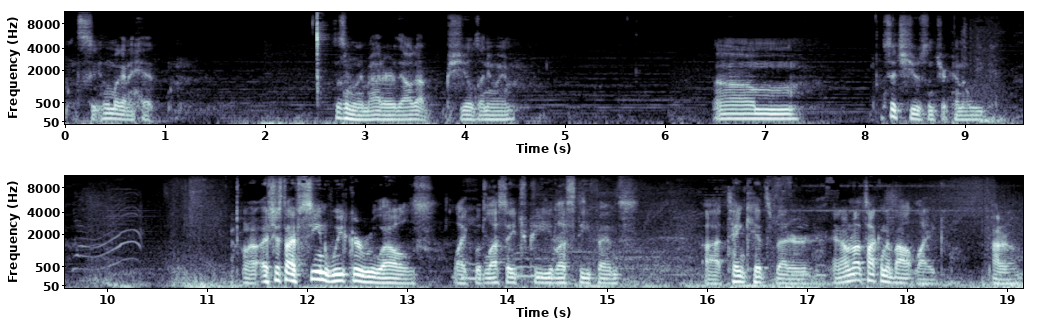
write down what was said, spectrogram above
let's see who am i gonna hit? Doesn't really matter they all got shields anyway. Um let's hit you since you're kind of weak. Uh, it's just I've seen weaker Rueles, like with less HP, less defense, uh, tank hits better, and I'm not talking about like I don't know.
